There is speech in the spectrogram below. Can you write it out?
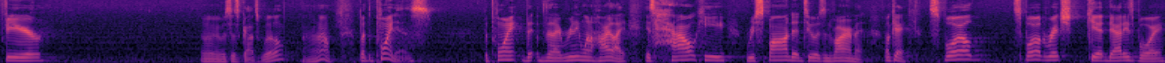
fear. Oh, was this God's will? I don't know. But the point is, the point that, that I really want to highlight is how he responded to his environment. Okay, spoiled, spoiled rich kid, daddy's boy,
